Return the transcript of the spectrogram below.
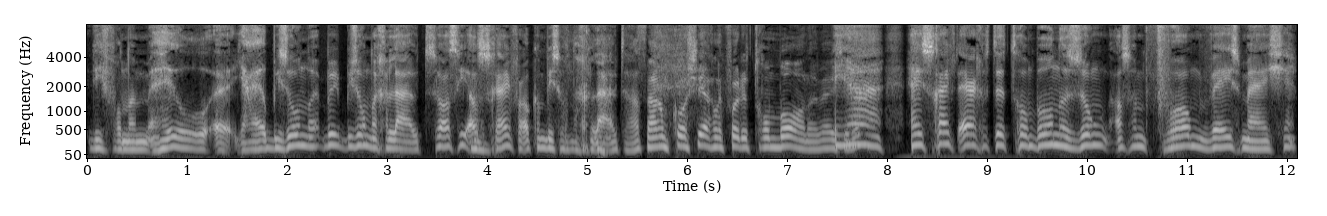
die vonden hem heel, uh, ja, heel bijzonder, bijzonder geluid. Zoals hij als schrijver ook een bijzonder geluid had. Waarom kost hij eigenlijk voor de trombone? Weet je ja, hij schrijft ergens de trombone zong als een vroom weesmeisje.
